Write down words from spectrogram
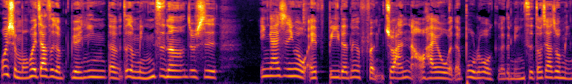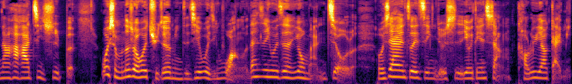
为什么会叫这个原因的这个名字呢？就是。应该是因为我 F B 的那个粉砖，然后还有我的部落格的名字都叫做米娜哈哈记事本。为什么那时候会取这个名字？其实我已经忘了，但是因为真的用蛮久了，我现在最近就是有点想考虑要改名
